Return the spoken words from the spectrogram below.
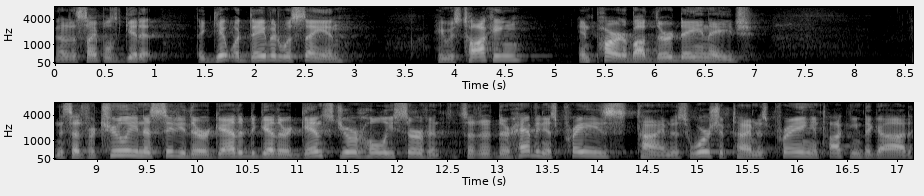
Now, the disciples get it. They get what David was saying. He was talking in part about their day and age. And it said, For truly in this city there are gathered together against your holy servant. So they're, they're having this praise time, this worship time, this praying and talking to God.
